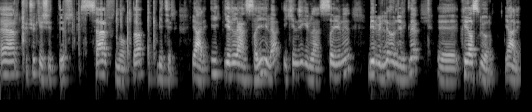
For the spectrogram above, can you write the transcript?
eğer küçük eşittir self nokta bitir. Yani ilk girilen sayıyla ikinci girilen sayını birbiriyle öncelikle e, kıyaslıyorum. Yani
